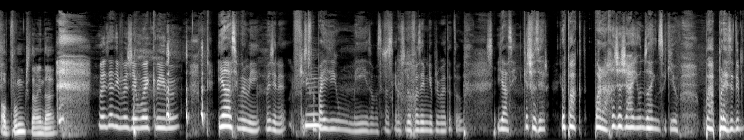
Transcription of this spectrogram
Ou pungos também dá. Mas é tipo, achei bem querido. E ela assim para mim, imagina, isto foi para aí um mês ou uma semana assim, antes de eu fazer a minha primeira tatu. E ela assim, queres fazer? Eu pago-te, bora, arranja já aí um desenho, não sei o que. Eu, pá, aparece tipo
